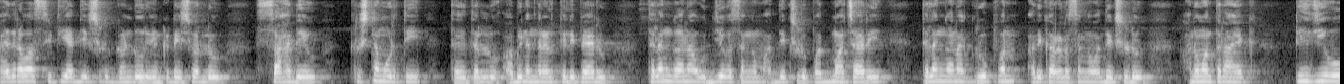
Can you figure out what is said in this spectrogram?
హైదరాబాద్ సిటీ అధ్యక్షుడు గండూరు వెంకటేశ్వర్లు సహదేవ్ కృష్ణమూర్తి తదితరులు అభినందనలు తెలిపారు. తెలంగాణ ఉద్యోగ సంఘం అధ్యక్షుడు పద్మాచారి తెలంగాణ గ్రూప్ వన్ అధికారుల సంఘం అధ్యక్షుడు హనుమంత నాయక్ టీజీఓ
